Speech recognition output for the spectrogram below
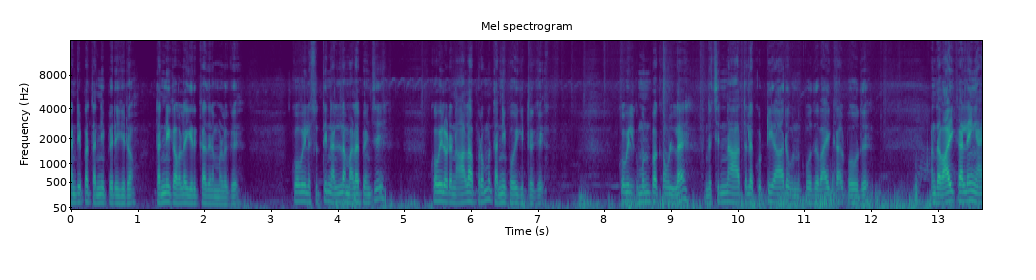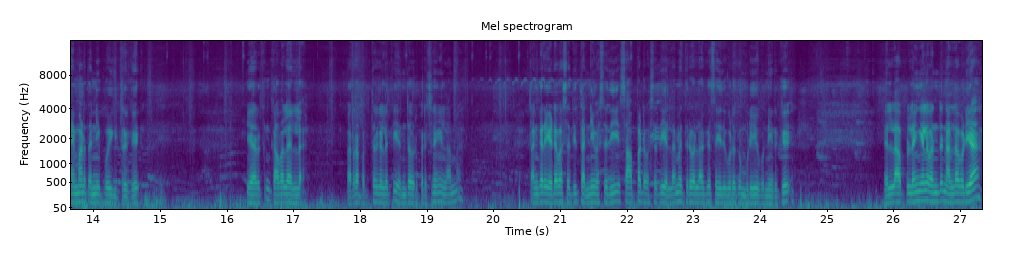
கண்டிப்பாக தண்ணி பெருகிடும். தண்ணி கவலை இருக்காது நம்மளுக்கு. கோவிலை சுற்றி நல்ல மழை பெஞ்சு கோவிலோட நாலாப்புறமும் தண்ணி போய்கிட்டு இருக்கு கோவிலுக்கு முன்பக்கம் உள்ள இந்த சின்ன ஆற்றுல குட்டி ஆறு ஒன்று போகுது வாய்க்கால் போகுது. அந்த வாய்க்கால்லையும் நியாயமான தண்ணி போய்கிட்டு இருக்கு யாருக்கும் கவலை இல்லை. வர்ற பக்தர்களுக்கு எந்த ஒரு பிரச்சனையும் இல்லாமல் தங்குற இட வசதி தண்ணி வசதி சாப்பாடு வசதி எல்லாமே திருவிழாவுக்கு செய்து கொடுக்க முடிவு பண்ணியிருக்கு. எல்லா பிள்ளைங்களும் வந்து நல்லபடியாக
